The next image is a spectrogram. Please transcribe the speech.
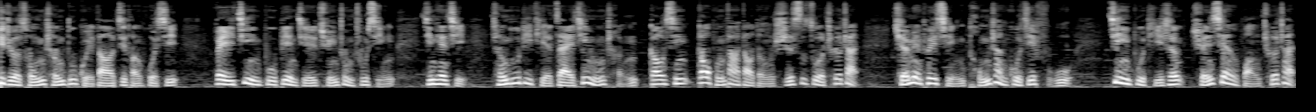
记者从成都轨道集团获悉，为进一步便捷群众出行，今天起，成都地铁在金融城、高新、高鹏大道等十四座车站全面推行同站过街服务，进一步提升全线网车站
